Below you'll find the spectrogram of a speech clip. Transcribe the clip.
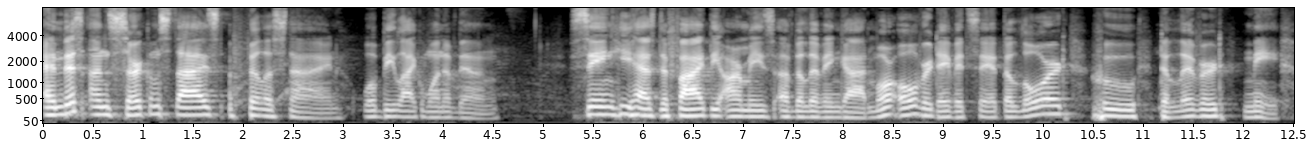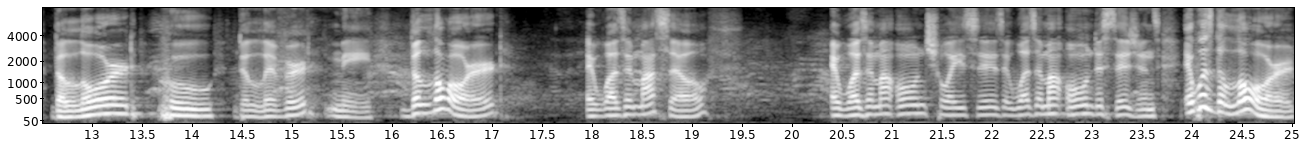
And this uncircumcised Philistine will be like one of them, seeing he has defied the armies of the living God. Moreover, David said, The Lord who delivered me, the Lord who delivered me, the Lord, it wasn't myself it wasn't my own choices. It wasn't my own decisions. It was the Lord.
